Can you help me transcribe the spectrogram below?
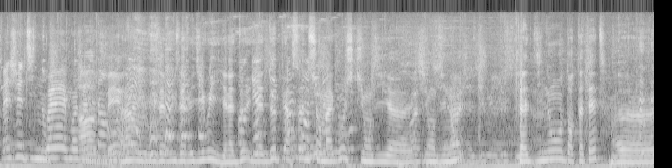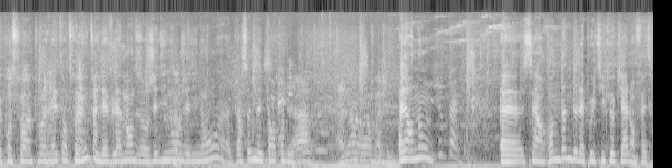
Bah je dis non. Ouais, moi Ah, j'attends. merde. Non, vous avez, vous avez dit oui. Il y en a deux, il y a deux personnes sur ma gauche qui ont dit, euh, qui ont dit non. T'as dit non dans ta tête euh, Qu'on soit un peu honnête entre nous, tu lèves la main en disant j'ai dit non, j'ai dit non. euh, Personne ne t'a entendu. Ah non, non, moi j'ai Alors non, Je joue pas. toi. Euh, c'est un random de la politique locale en fait.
